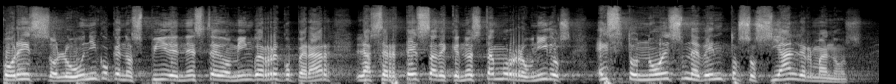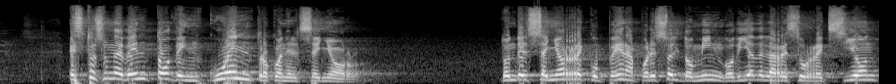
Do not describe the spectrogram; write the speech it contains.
Por eso lo único que nos pide en este domingo es recuperar la certeza de que no estamos reunidos. Esto no es un evento social, hermanos. Esto es un evento de encuentro con el Señor donde el Señor recupera. Por eso el domingo, día de la resurrección,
